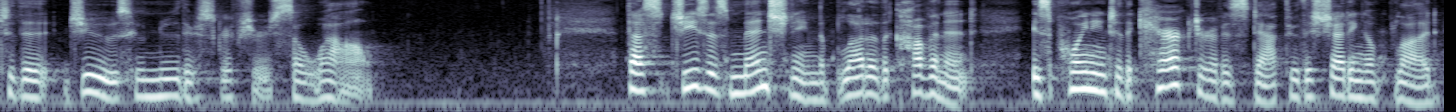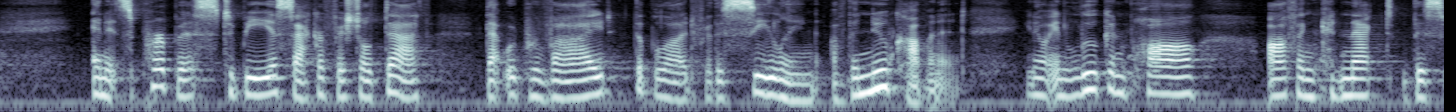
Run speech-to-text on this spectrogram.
to the Jews who knew their scriptures so well. Thus, Jesus mentioning the blood of the covenant is pointing to the character of his death through the shedding of blood and its purpose to be a sacrificial death that would provide the blood for the sealing of the new covenant. You know, in Luke and Paul often connect this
